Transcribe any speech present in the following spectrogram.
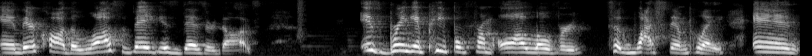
and they're called the Las Vegas Desert Dogs. It's bringing people from all over to watch them play, and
